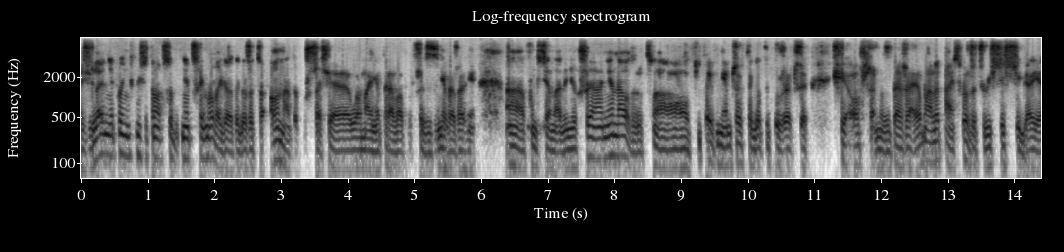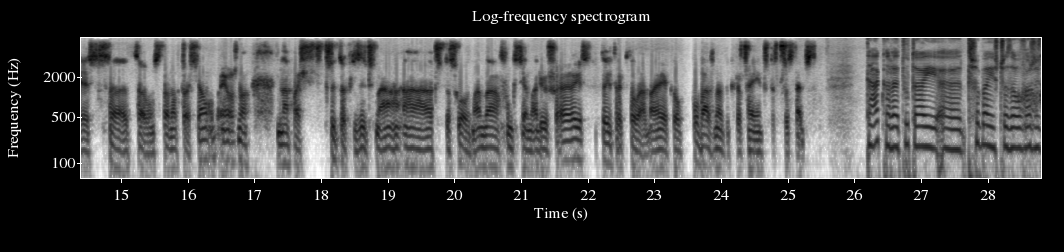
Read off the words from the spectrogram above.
źle, nie powinniśmy się tym absolutnie przejmować, dlatego że to ona dopuszcza się łamania prawa poprzez znieważanie funkcjonariuszy, a nie na odwrót. No, tutaj w Niemczech tego typu rzeczy się owszem zdarzają, ale państwo rzeczywiście ściga je z e, całą stanowczością, ponieważ napaść czy to fizyczna, czy to słowna na funkcjonariusza jest tutaj traktowana jako poważne wykroczenie czy też przestępstwo. Tak, ale tutaj e, trzeba jeszcze zauważyć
